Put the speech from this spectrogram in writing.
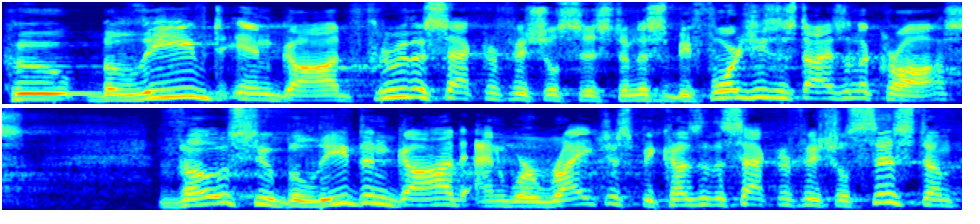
who believed in God through the sacrificial system. This is before Jesus dies on the cross. Those who believed in God and were righteous because of the sacrificial system,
